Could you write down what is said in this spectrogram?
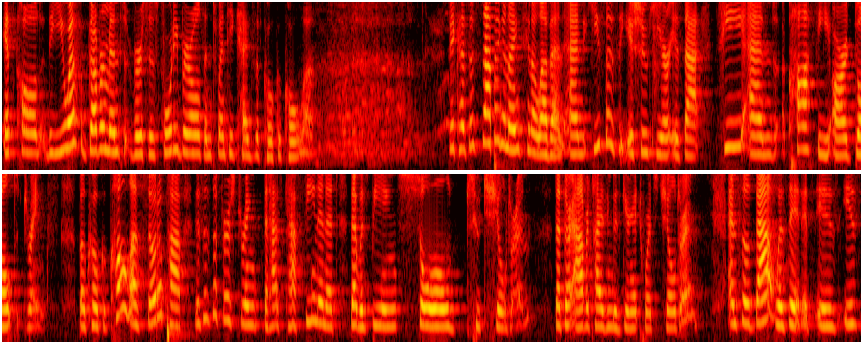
It's called the US Government versus 40 Barrels and 20 Kegs of Coca Cola. because it's happening in 1911, and he says the issue here is that tea and coffee are adult drinks. But Coca Cola, soda pop, this is the first drink that has caffeine in it that was being sold to children that their advertising was gearing it towards children. And so that was it. It's, is, is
